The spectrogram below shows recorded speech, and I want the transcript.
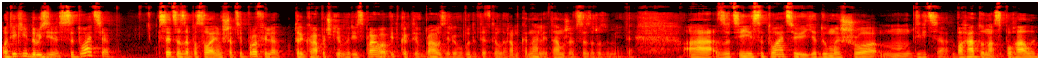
От які друзі, ситуація. Все це за посиланням в шапці профіля, три крапочки вгорі справа, відкрити в браузері, ви будете в телеграм-каналі, там вже все зрозумієте. А з цією ситуацією, я думаю, що дивіться, багато нас пугали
